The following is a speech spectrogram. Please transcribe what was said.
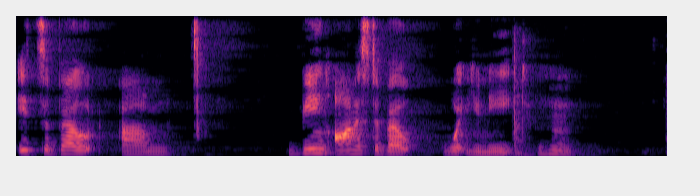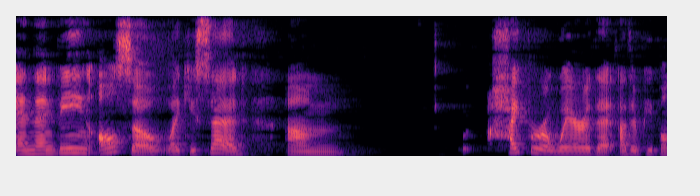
it's about um being honest about what you need. hmm And then being also, like you said, um hyper aware that other people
